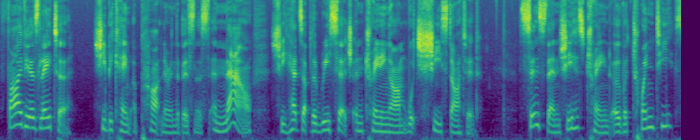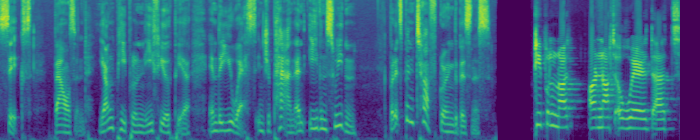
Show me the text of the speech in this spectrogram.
Five years later, she became a partner in the business, and now she heads up the research and training arm which she started. Since then, she has trained over 26 thousand young people in Ethiopia, in the US, in Japan, and even Sweden. But it's been tough growing the business. People not, are not aware that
